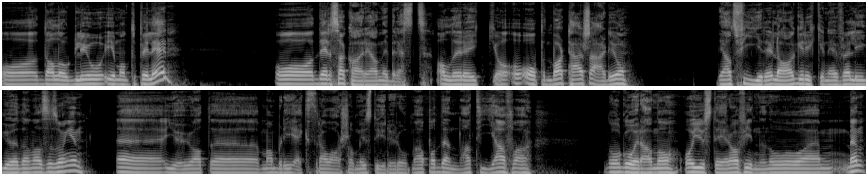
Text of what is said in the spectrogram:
og Daloglio i Montepiller. Og Der Zakarian i Brest. Alle røyk. Og, og åpenbart her så er det jo det at fire lag rykker ned fra Ligue Ø denne sesongen, eh, gjør jo at eh, man blir ekstra varsom i styrerommet på denne tida. For nå går det an å, å justere og finne noe eh, Men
